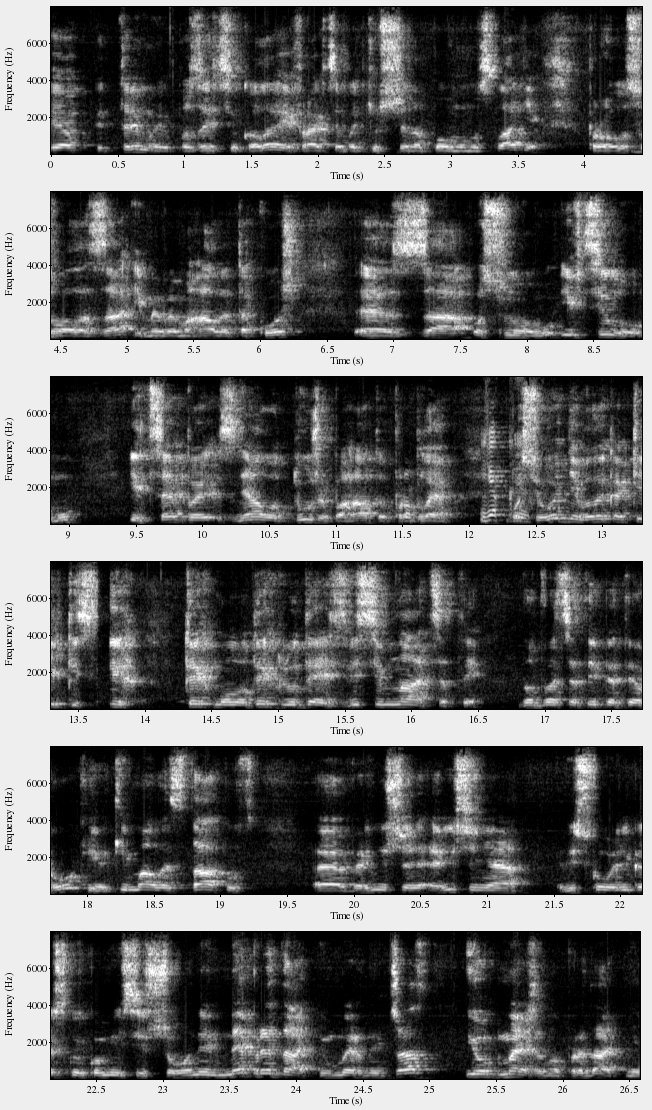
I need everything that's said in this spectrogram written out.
Я підтримую позицію колеги. Фракція Батьківщина в повному складі проголосувала за, і ми вимагали також е, за основу і в цілому. І це би зняло дуже багато проблем. Яких? Бо сьогодні велика кількість тих, тих молодих людей з 18 до 25 років, які мали статус, е, верніше рішення військово-лікарської комісії, що вони не придатні в мирний час і обмежено придатні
